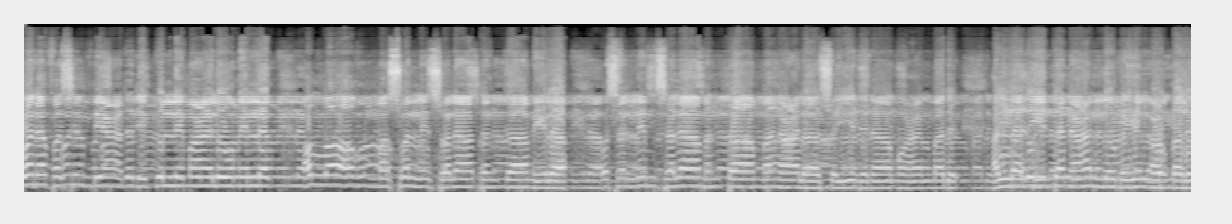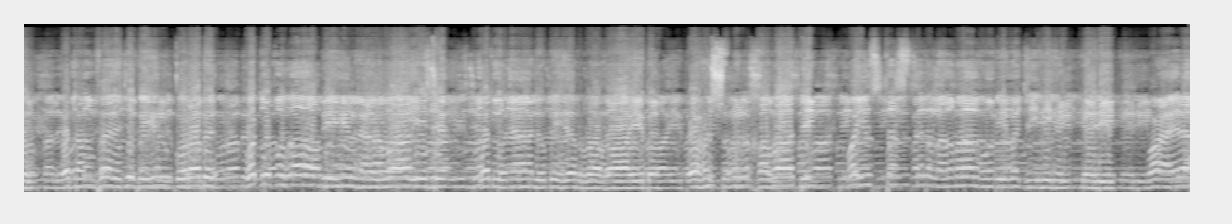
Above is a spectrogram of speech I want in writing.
ونفس بعدد كل معلوم لك. اللهم صل صلاة كاملة وسلم سلاما تاما على سيدنا محمد الذي تنعل به العقد وتنفرج به الكرب وتقضى به الهوائج وتنال به الرغائب وحسن الخواتم ويستسقى الغمام بوجهه الكريم وعلى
